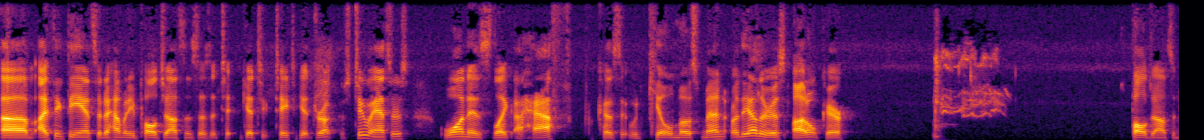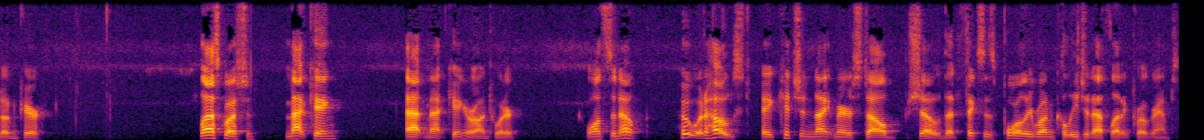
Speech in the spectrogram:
Um, I think the answer to how many Paul Johnsons does it t- get to, take to get drunk? There's two answers. One is like a half because it would kill most men, or the other is I don't care. Paul Johnson doesn't care. Last question. Matt King, at Matt King or on Twitter, wants to know who would host a kitchen nightmare style show that fixes poorly run collegiate athletic programs?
